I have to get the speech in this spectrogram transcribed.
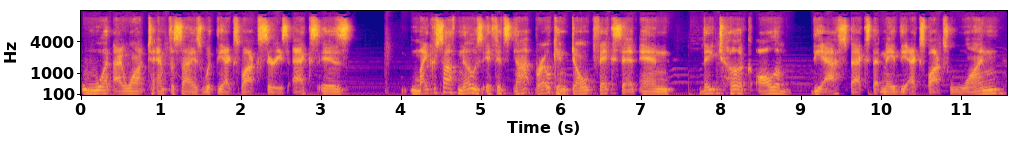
what I want to emphasize with the Xbox Series X is Microsoft knows if it's not broken, don't fix it. And they took all of the aspects that made the Xbox One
